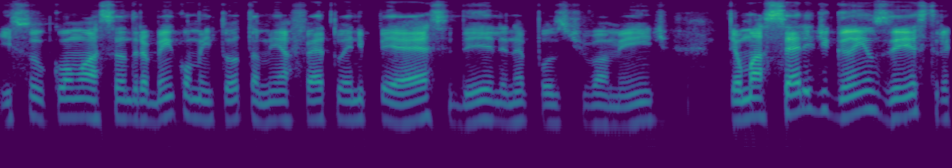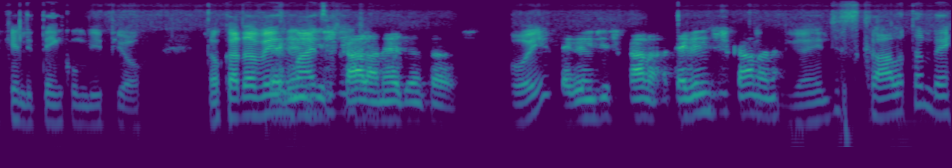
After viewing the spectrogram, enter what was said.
Isso, como a Sandra bem comentou, também afeta o NPS dele, né, positivamente. Tem uma série de ganhos extra que ele tem com o BPO. Então, cada vez Até mais. Ganho de escala, gente... né, Dantas? Oi? Até ganho de escala, até ganho de escala, né? Ganho de escala também.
